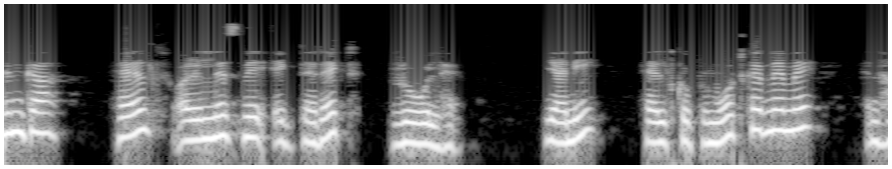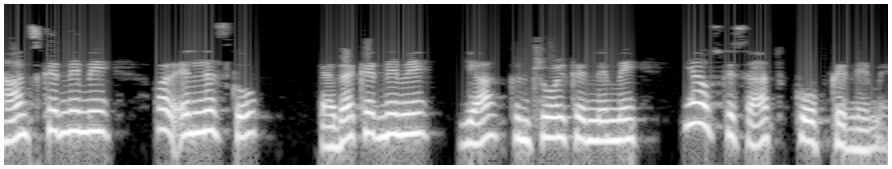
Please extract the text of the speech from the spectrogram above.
جن کا ہیلتھ اور النس میں ایک ڈائریکٹ رول ہے یعنی ہیلتھ کو پروموٹ کرنے میں انہانس کرنے میں اور کو پیدا کرنے میں یا کنٹرول کرنے میں یا اس کے ساتھ کوپ کرنے میں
